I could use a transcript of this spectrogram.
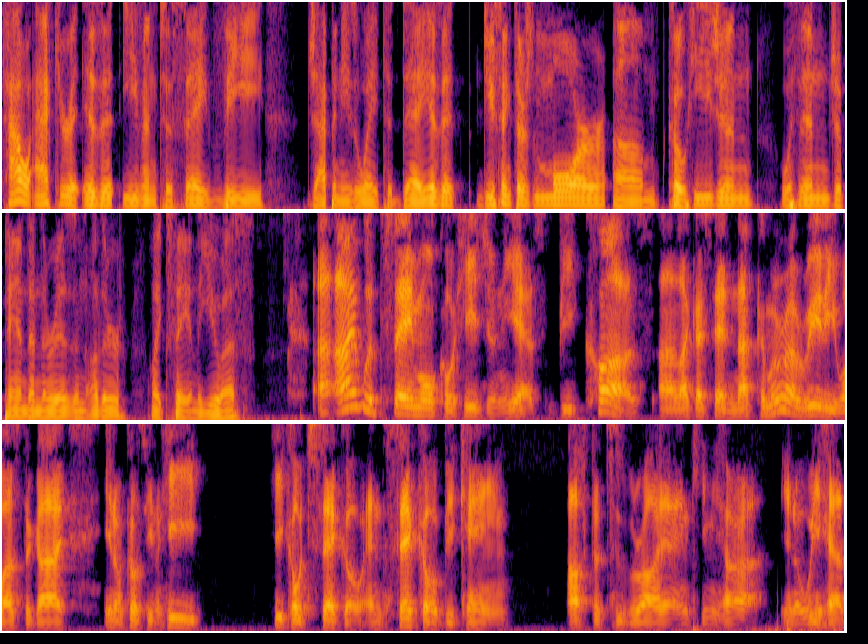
how accurate is it even to say the Japanese way today? Is it? Do you think there's more um, cohesion within Japan than there is in other, like say, in the U.S.? I would say more cohesion, yes, because uh, like I said, Nakamura really was the guy. You know, of course, you know he he coached Seko, and Seko became after Tsuburaya and Kimihara you know, we had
